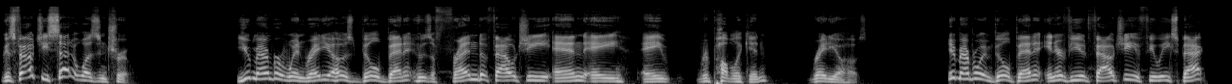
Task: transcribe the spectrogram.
Because Fauci said it wasn't true. You remember when radio host Bill Bennett, who's a friend of Fauci and a a Republican radio host, you remember when Bill Bennett interviewed Fauci a few weeks back?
